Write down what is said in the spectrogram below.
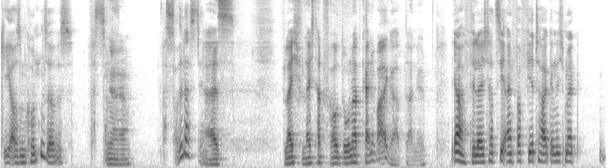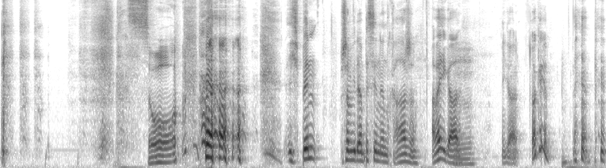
geh aus dem Kundenservice. Was soll, Ja, ja. was soll das denn? ja es, vielleicht, vielleicht hat Frau Donut keine Wahl gehabt, Daniel. Ja, vielleicht hat sie einfach vier Tage nicht mehr. So. Ich bin schon wieder ein bisschen in Rage. Aber egal. Mhm. Egal. Okay.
